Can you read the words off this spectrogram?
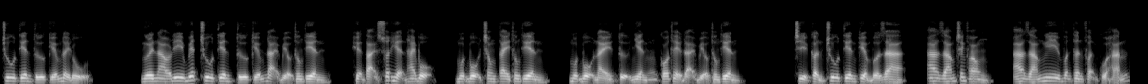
Chu tiên tứ kiếm đầy đủ. Người nào đi biết chu tiên tứ kiếm đại biểu thông thiên hiện tại xuất hiện hai bộ, một bộ trong tay thông thiên, một bộ này tự nhiên có thể đại biểu thông thiên. Chỉ cần chu tiên kiểm vừa ra, a dám tranh phòng a dám nghi vẫn thân phận của hắn.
